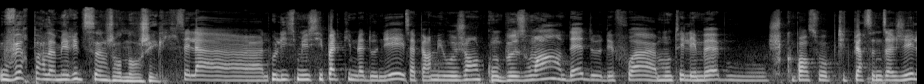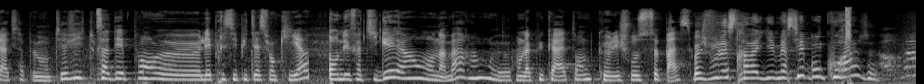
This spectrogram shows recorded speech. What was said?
ouvert par la mairie de Saint-Jean-d'Angély. C'est la police municipale qui me l'a donné. Ça permet aux gens qui ont besoin d'aide, des fois, à monter les meubles ou je pense aux petites personnes âgées, là, ça peut monter vite. Ça dépend euh, les précipitations qu'il y a. On est fatigué, hein, on a marre. Hein, on n'a plus qu'à attendre que les choses se passent. Bah, je vous laisse travailler. Merci et bon courage. Au revoir.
